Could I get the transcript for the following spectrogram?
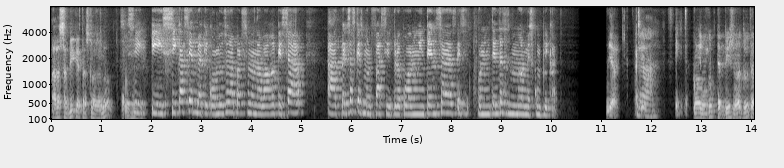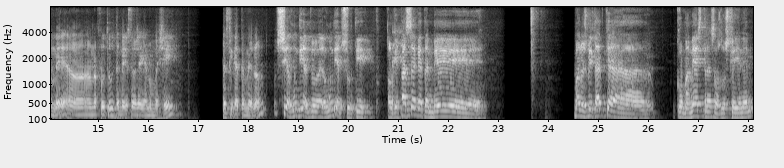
ha de servir aquestes coses, no? Sí, i sí que sembla que quan veus una persona navegar que sap, et penses que és molt fàcil, però quan ho intentes és, quan ho intentes és molt més complicat. Ja. Sí. Clar. Algun cop t'has vist, no, tu, també, a una foto, també que estaves allà en un vaixell? T'has ficat també, no? Sí, algun dia, algun dia hem sortit. El que passa que també... Bueno, és veritat que com a mestres, els dos que hi anem,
